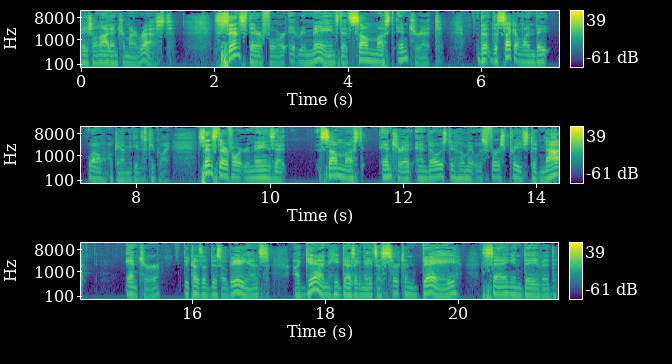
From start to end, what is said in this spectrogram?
they shall not enter my rest. Since, therefore, it remains that some must enter it. The, the second one, they, well, okay, let me just keep going. Since, therefore, it remains that some must enter it, and those to whom it was first preached did not enter, because of disobedience, again he designates a certain day, saying in David,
